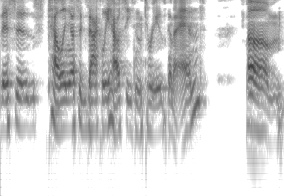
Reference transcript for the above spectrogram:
this is telling us exactly how season three is going to end um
